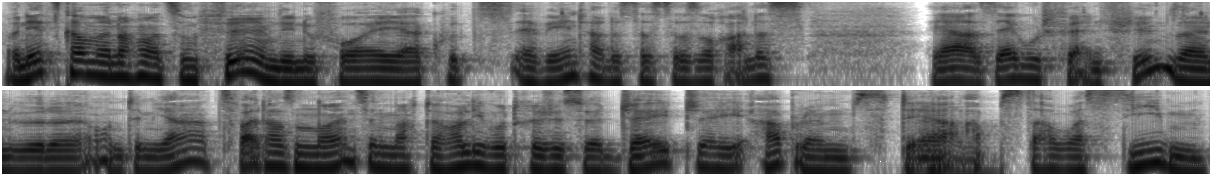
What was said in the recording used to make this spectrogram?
Und jetzt kommen wir nochmal zum Film, den du vorher ja kurz erwähnt hattest, dass das auch alles ja sehr gut für einen Film sein würde. Und im Jahr 2019 machte Hollywood-Regisseur J.J. Abrams, der Ja. ab Star Wars 7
